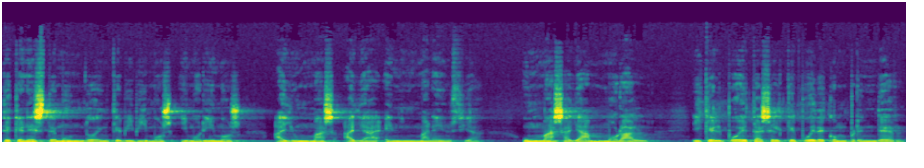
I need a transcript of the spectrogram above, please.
de que en este mundo en que vivimos y morimos hay un más allá en inmanencia, un más allá moral, y que el poeta es el que puede comprender,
